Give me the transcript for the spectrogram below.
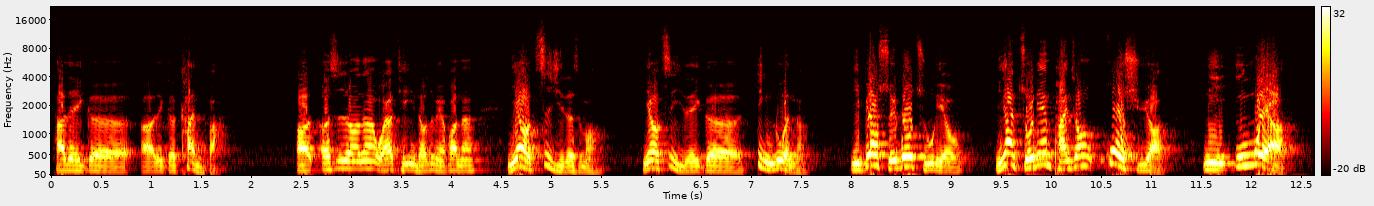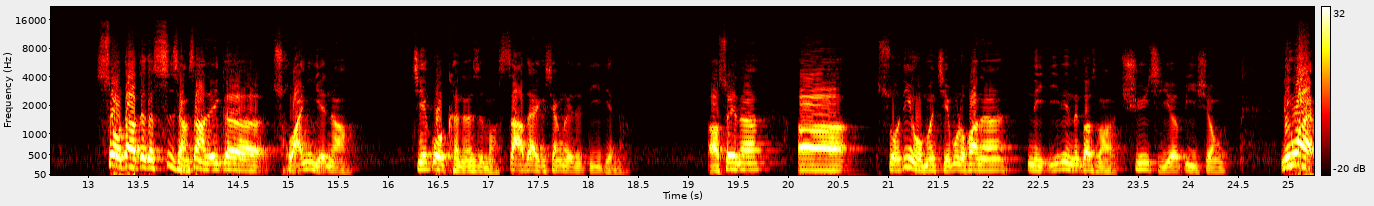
他的一个啊一个看法啊，而是说呢，我要提醒投资者的话呢，你要有自己的什么，你要自己的一个定论啊，你不要随波逐流。你看昨天盘中，或许啊，你因为啊受到这个市场上的一个传言啊，结果可能什么杀在一个相对的低点呢？啊，所以呢，呃，锁定我们节目的话呢，你一定能够什么趋吉而避凶。另外，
